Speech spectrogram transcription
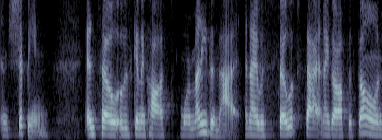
and shipping. And so it was going to cost more money than that. And I was so upset and I got off the phone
